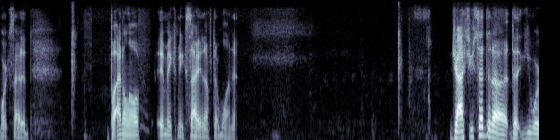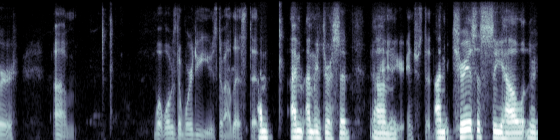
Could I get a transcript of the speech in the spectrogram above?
more excited. But I don't know if it makes me excited enough to want it. Josh, you said that uh that you were um what what was the word you used about this that I'm I'm I'm interested. Um, yeah, you're interested. I'm curious to see how they're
